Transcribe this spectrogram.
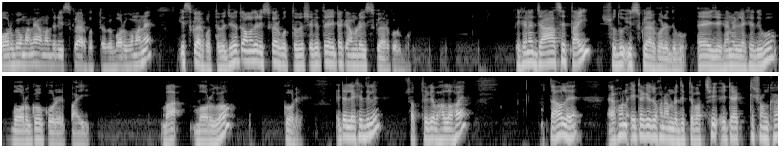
বর্গ মানে আমাদের স্কোয়ার করতে হবে। বর্গ মানে স্কোয়ার করতে হবে। যেহেতু আমাদের স্কোয়ার করতে হবে, সেক্ষেত্রে এটাকে আমরা স্কোয়ার করব। এখানে যা আছে তাই শুধু স্কোয়ার করে দেব। এই যেখানে লিখে দিব, বর্গ করে পাই বা বর্গ করে। এটা লিখে দিলে সব থেকে ভালো হয়। তাহলে এখন এটাকে যখন আমরা দেখতে পাচ্ছি, এটা একটা সংখ্যা,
